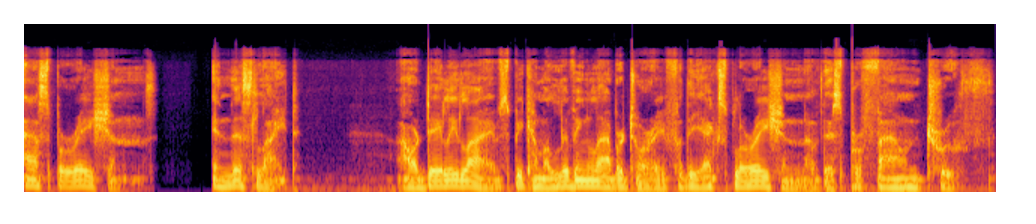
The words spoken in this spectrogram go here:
aspirations. In this light, our daily lives become a living laboratory for the exploration of this profound truth.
